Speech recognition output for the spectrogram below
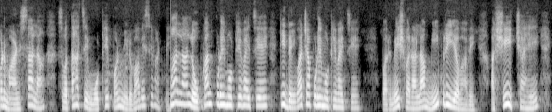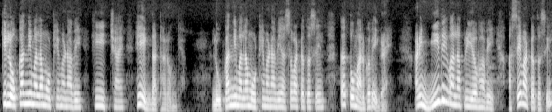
पण माणसाला स्वतःचे मोठेपण मिरवावेसे वाटते. मला लोकांपुढे मोठे व्हायचे आहे की देवाच्या पुढे मोठे व्हायचे आहे? परमेश्वराला मी प्रिय व्हावे अशी इच्छा आहे की लोकांनी मला मोठे म्हणावे? ही इच्छा आहे हे एकदा ठरवून घ्या. लोकांनी मला मोठे म्हणावे असं वाटत असेल तर तो मार्ग वेगळा आहे. आणि मी देवाला प्रिय व्हावे असे वाटत असेल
